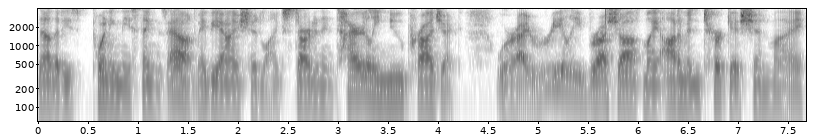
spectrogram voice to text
now that he's pointing these things out, maybe I should like start an entirely new project where I really brush off my Ottoman Turkish and my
